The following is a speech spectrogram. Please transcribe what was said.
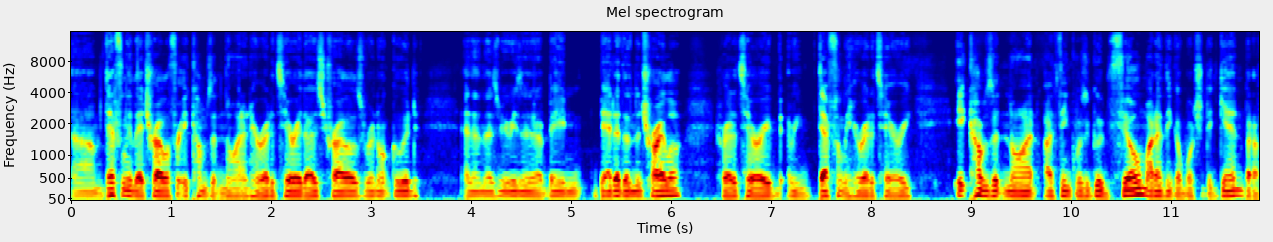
Um, definitely their trailer for It Comes at Night and Hereditary, those trailers were not good. And then there's movies that have been better than the trailer. Hereditary, I mean, definitely Hereditary. It Comes at Night, I think, was a good film. I don't think I'll watch it again, but I,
